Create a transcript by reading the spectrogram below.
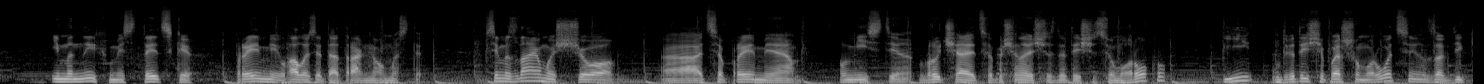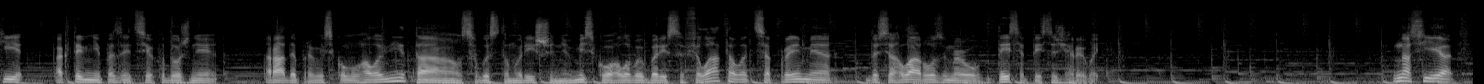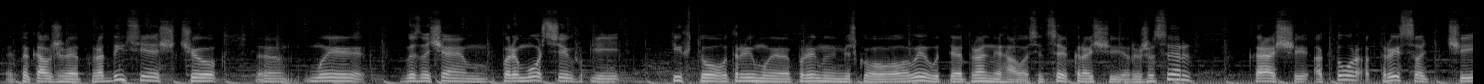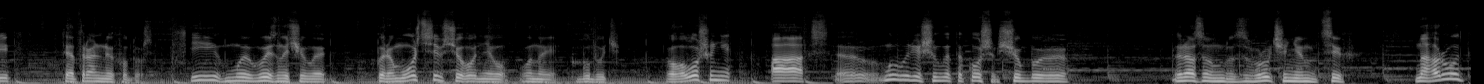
іменних мистецьких премій в галузі театрального мистецтва. Всі ми знаємо, що е, ця премія у місті вручається починаючи з 2007 року, і у 2001 році, завдяки активній позиції художньої ради при міському голові та особистому рішенню міського голови Бориса Філатова, ця премія досягла розміру в 10 тисяч гривень. У нас є така вже традиція, що е, ми визначаємо переможців і тих, хто отримує премію міського голови у театральній галузі. Це кращий режисер, кращий актор, актриса чи театральний художник. І ми визначили переможців. Сьогодні вони будуть оголошені. А е, ми вирішили також, щоб е, разом з врученням цих нагород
